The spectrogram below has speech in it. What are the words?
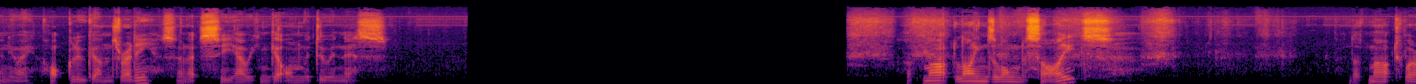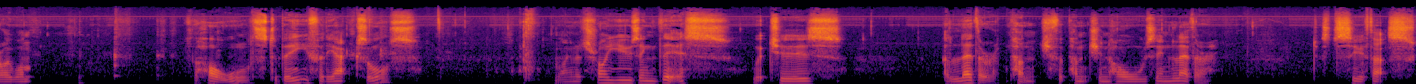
Anyway, hot glue gun's ready, so let's see how we can get on with doing this. I've marked lines along the sides and I've marked where I want the holes to be for the axles. And I'm going to try using this, which is a leather punch for punching holes in leather just to see if that's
